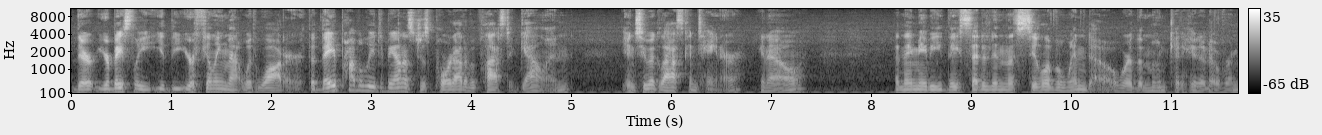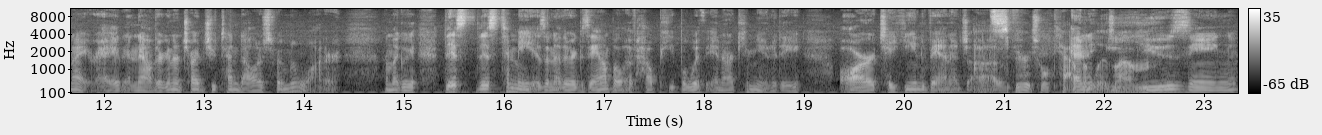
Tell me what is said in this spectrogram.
they're you're basically you're filling that with water that they probably to be honest just poured out of a plastic gallon into a glass container you know? And they maybe they set it in the sill of a window where the moon could hit it overnight right? And now they're going to charge you $10 for moon water. I'm like okay this this to me is another example of how people within our community are taking advantage of Spiritual and capitalism. using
